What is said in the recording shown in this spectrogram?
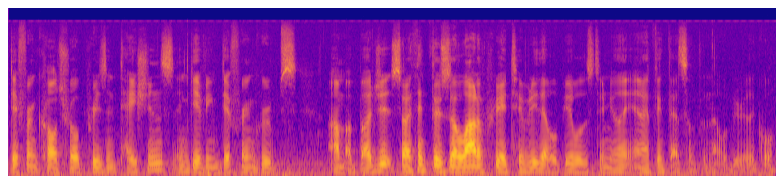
different cultural presentations and giving different groups um, a budget. So I think there's a lot of creativity that we'll be able to stimulate, and I think that's something that will be really cool.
